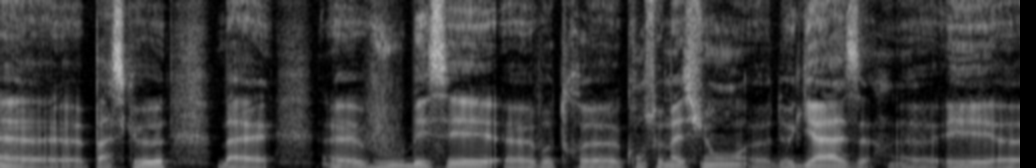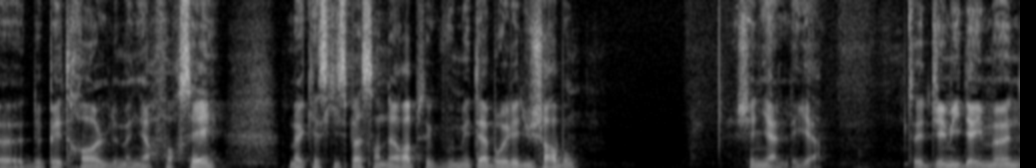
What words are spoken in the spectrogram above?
Euh, parce que bah, euh, vous baissez euh, votre consommation de gaz et de pétrole de manière forcée, bah, qu'est-ce qui se passe en Europe? C'est que vous mettez à brûler du charbon. Génial, les gars. C'est Jamie Dimon,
